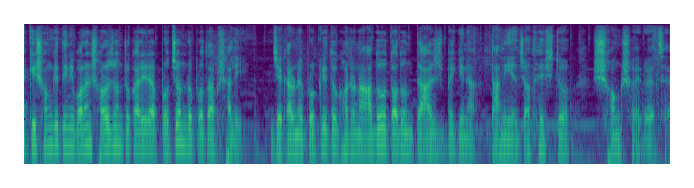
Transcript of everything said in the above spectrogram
একই সঙ্গে তিনি বলেন, ষড়যন্ত্রকারীরা প্রচণ্ড প্রতাপশালী। যে কারণে প্রকৃত ঘটনা আদৌ তদন্তে আসবে কিনা তা নিয়ে যথেষ্ট সংশয় রয়েছে।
